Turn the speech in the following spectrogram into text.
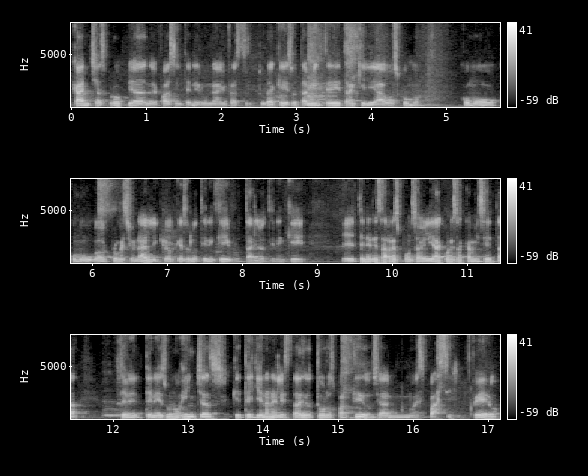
canchas propias, no es fácil tener una infraestructura que eso también te dé tranquilidad a vos como, como, como jugador profesional y creo que eso lo tienen que disfrutar y lo tienen que eh, tener esa responsabilidad con esa camiseta. tenés unos hinchas que te llenan el estadio todos los partidos, o sea, no es fácil, pero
